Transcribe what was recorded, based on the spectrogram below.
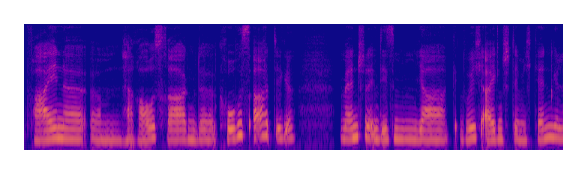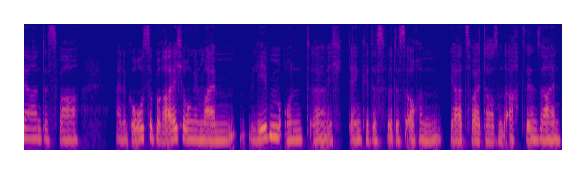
feine, ähm, herausragende, großartige Menschen in diesem Jahr durch eigenstimmig kennengelernt. Das war eine große Bereicherung in meinem Leben und äh, ich denke, das wird es auch im Jahr 2018 sein.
